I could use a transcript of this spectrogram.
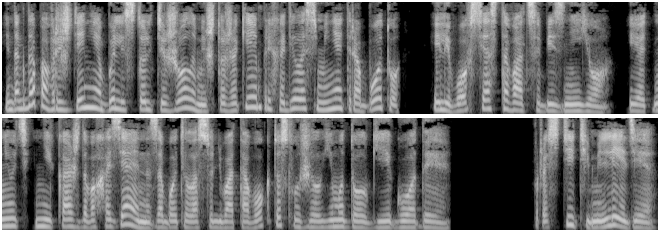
Иногда повреждения были столь тяжелыми, что жакеям приходилось менять работу или вовсе оставаться без нее, и отнюдь не каждого хозяина заботила судьба того, кто служил ему долгие годы. «Простите, миледи,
